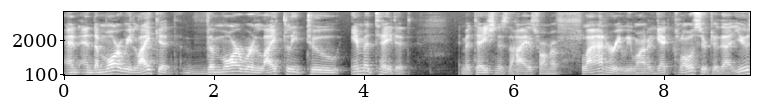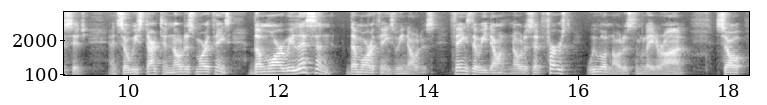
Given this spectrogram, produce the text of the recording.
And, and the more we like it, the more we're likely to imitate it. Imitation is the highest form of flattery. We want to get closer to that usage. And so we start to notice more things. The more we listen, the more things we notice. Things that we don't notice at first, we will notice them later on. So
